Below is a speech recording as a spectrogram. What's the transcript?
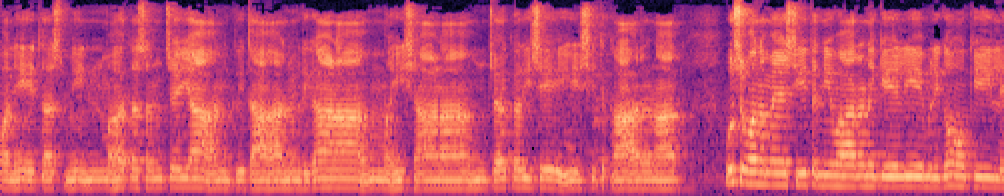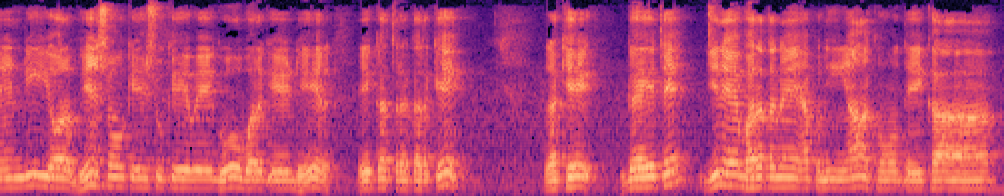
वने तस्मिन् महत सञ्चयान् कृतान् मृगाणां महिषाणां च करिषे शीतकारणात्। उस वन में शीत निवारण के लिए मृगों की लेंडी और भैंसों के सूखे हुए गोबर के ढेर एकत्र करके रखे गए थे, जिन्हें भरत ने अपनी आँखों देखा।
